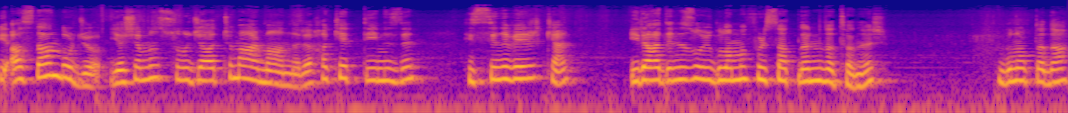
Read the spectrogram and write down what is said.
Bir aslan burcu yaşamın sunacağı tüm armağanları hak ettiğinizin hissini verirken iradenizi uygulama fırsatlarını da tanır. Bu noktada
